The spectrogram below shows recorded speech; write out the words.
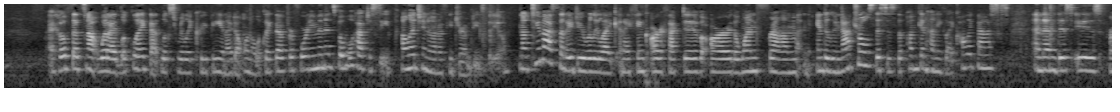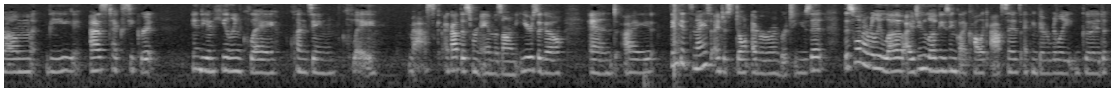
I hope that's not what I look like. That looks really creepy and I don't want to look like that for 40 minutes, but we'll have to see. I'll let you know in a future empties video. Now two masks that I do really like and I think are effective are the one from Andalou Naturals. This is the Pumpkin Honey Glycolic Masks. And then this is from the Aztec Secret Indian Healing Clay Cleansing Clay Mask. I got this from Amazon years ago and I think it's nice. I just don't ever remember to use it. This one I really love. I do love using glycolic acids. I think they're really good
